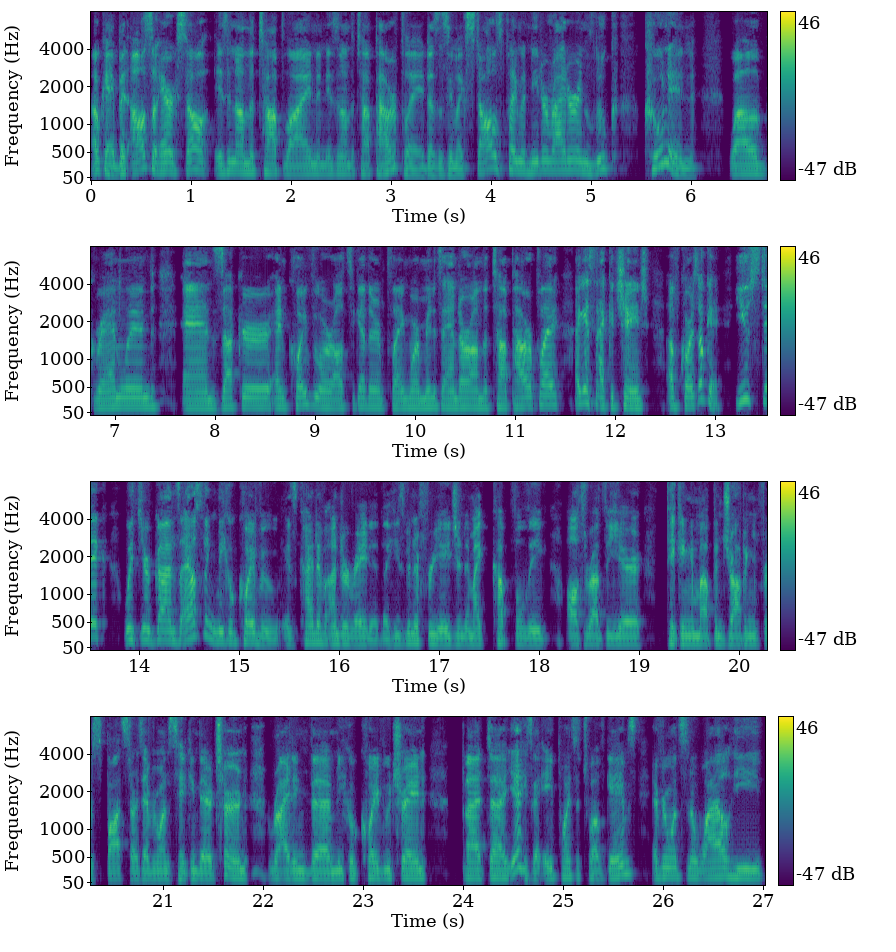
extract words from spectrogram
Okay, but also Eric Staal isn't on the top line and isn't on the top power play. It doesn't seem like Staal's playing with Niederreiter and Luke Kunin, while Granlund and Zucker and Koivu are all together and playing more minutes and are on the top power play. I guess that could change, of course. Okay, you stick with your guns. I also think Mikko Koivu is kind of underrated. Like he's been a free agent in my cupful league all throughout the year, picking him up and dropping him for spot starts. Everyone's taking their turn riding the Mikko Koivu train. But uh, yeah, he's got eight points at 12 games. Every once in a while, he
